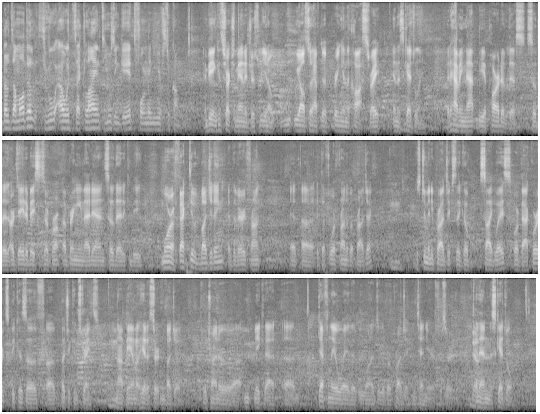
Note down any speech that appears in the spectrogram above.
builds a model throughout the client using it for many years to come. And being construction managers, you know, we also have to bring in the costs, right, and the scheduling. But having that be a part of this, so that our databases are, bringing that in, so that it can be more effective budgeting at the very front, at, uh, at the forefront of a project. Mm-hmm there's too many projects that go sideways or backwards because of uh, budget constraints, mm-hmm. not being able to hit a certain budget. So we're trying to uh, make that uh, definitely a way that we want to deliver a project in 10 years for certain. Yeah. And then the schedule,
